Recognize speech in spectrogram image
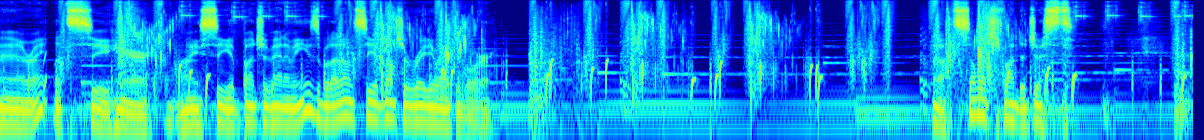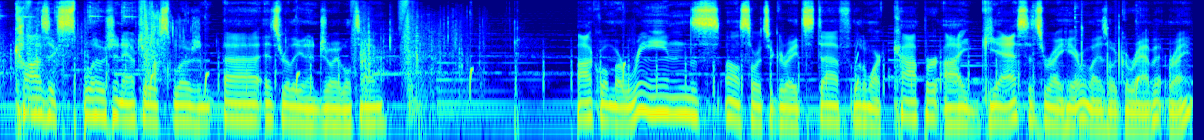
Alright, let's see here. I see a bunch of enemies, but I don't see a bunch of radioactive ore. Oh, it's so much fun to just cause explosion after explosion. Uh, it's really an enjoyable time. Aquamarines, all sorts of great stuff. A little more copper, I guess. It's right here. We might as well grab it, right?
